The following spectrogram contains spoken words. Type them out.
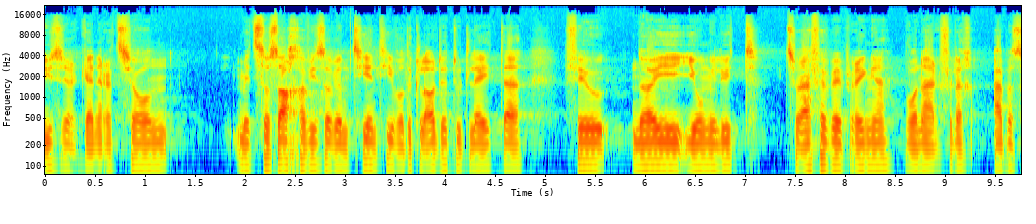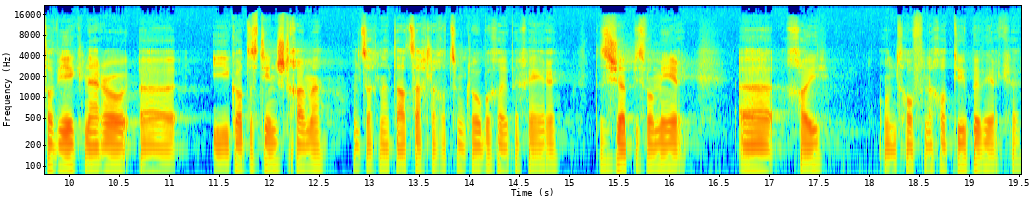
unsere Generation mit so Sachen wie so wie am TNT, wo der Claudio leiten, viele neue junge Leute zur FEB bringen, die dann vielleicht eben so wie ich auch, äh, in Gottesdienst kommen und sich dann tatsächlich auch zum Glauben können bekehren Das ist etwas, was wir äh, können und hoffentlich auch bewirken.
